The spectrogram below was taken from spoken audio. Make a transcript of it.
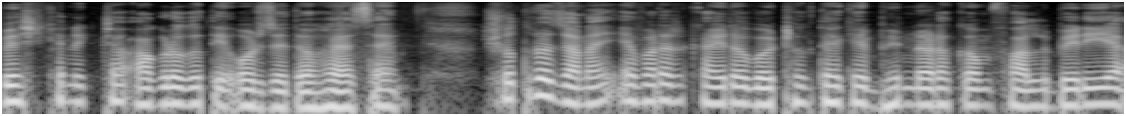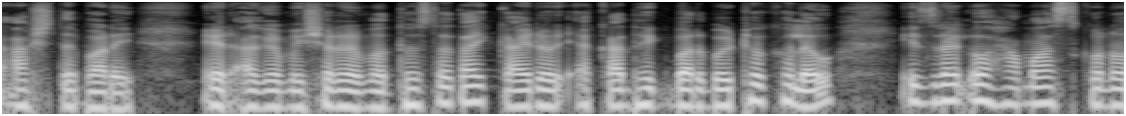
বেশ খানিকটা অগ্রগতি অর্জিত হয়েছে। সূত্র জানায়, এবারের কায়রো বৈঠক থেকে ভিন্ন রকম ফল বেরিয়ে আসতে পারে। এর আগে মিশরের মধ্যস্থতায় কায়রোর একাধিকবার বৈঠক হলেও ইসরায়েল ও হামাস কোনো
